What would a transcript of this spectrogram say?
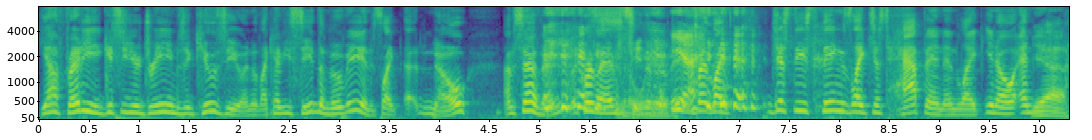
"Yeah, Freddy gets in your dreams and kills you." And they're like, "Have you seen the movie?" And it's like, uh, "No." I'm seven. Of course, I haven't So seen the movie. Yeah. But like, just these things like just happen, and like you know, and Yeah.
